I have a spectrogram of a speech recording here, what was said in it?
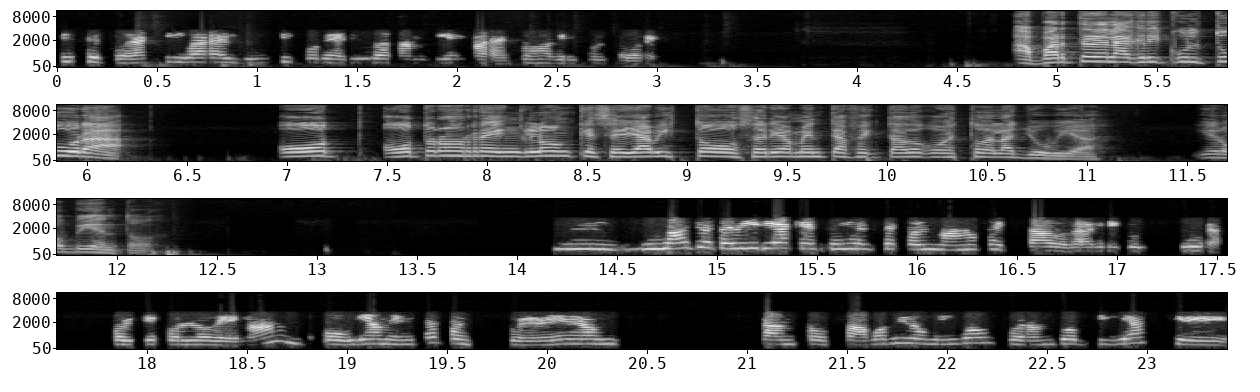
se pueda activar algún tipo de ayuda también para esos agricultores. Aparte de la agricultura, otro renglón que se haya visto seriamente afectado con esto de las lluvias y los vientos. Mm, no, yo te diría que ese es el sector más afectado, la agricultura, porque por lo demás, obviamente, pues fueron tanto sábado y domingo, fueron dos días que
